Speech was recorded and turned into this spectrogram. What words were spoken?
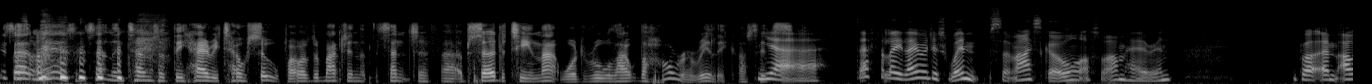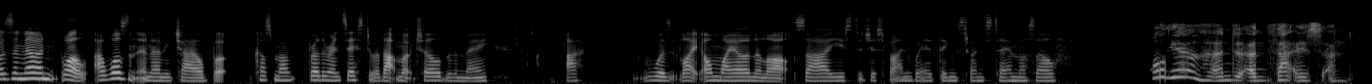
It certainly is, and certainly in terms of the hairy toe soup, I would imagine that the sense of uh, absurdity in that would rule out the horror, really, because yeah, definitely they were just wimps at my school. That's what I'm hearing. But um, I was an only, well, I wasn't an only child, but because my brother and sister were that much older than me, was like on my own a lot. So I used to just find weird things to entertain myself. Well, yeah, and and that is, and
